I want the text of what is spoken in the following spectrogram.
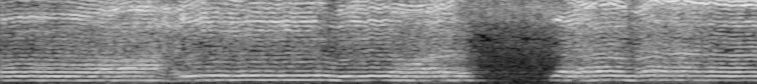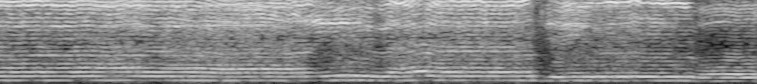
الرحيم والسماء ذات البروج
